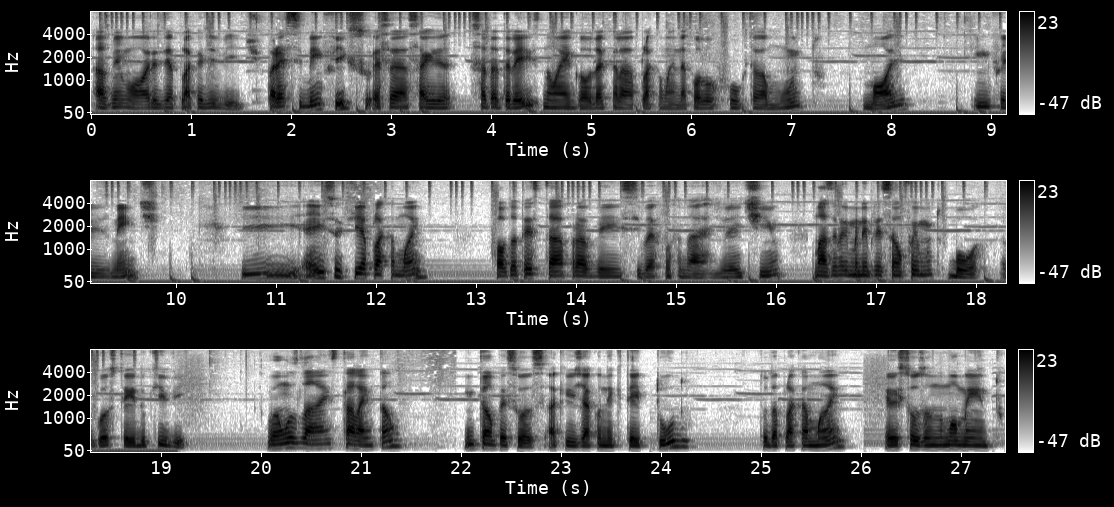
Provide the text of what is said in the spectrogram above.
as memórias e a placa de vídeo. Parece bem fixo essa saída SATA 3, não é igual daquela placa-mãe da Colorful que estava muito mole. infelizmente. E é isso aqui a placa-mãe. Falta testar para ver se vai funcionar direitinho, mas a primeira impressão foi muito boa. Eu gostei do que vi. Vamos lá instalar então. Então, pessoas, aqui já conectei tudo, toda a placa-mãe. Eu estou usando no momento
